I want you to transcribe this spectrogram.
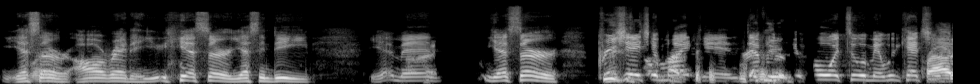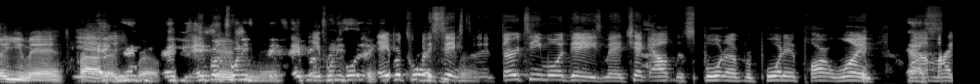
Yes, right. sir. Already. You, yes, sir. Yes, indeed. Yeah, man. Yes, sir. Appreciate you, Mike, and definitely looking forward to it, man. We can catch you. Proud you. of you, man. Proud yeah. of you, bro. April 26th. April 26th. April 26th. 13 more days, man. Check out the Sport of Reporting Part One. Yes. Uh, my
